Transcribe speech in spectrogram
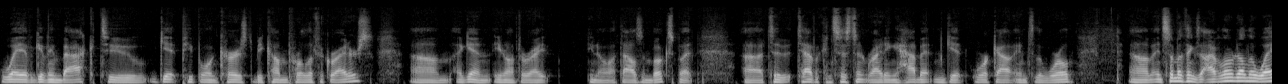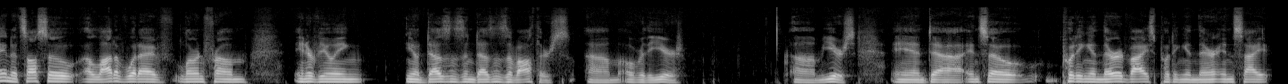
way of giving back to get people encouraged to become prolific writers. Um, again, you don't have to write you know a thousand books, but uh, to to have a consistent writing habit and get work out into the world. Um, and some of the things I've learned on the way, and it's also a lot of what I've learned from interviewing you know dozens and dozens of authors um, over the years um, years. And uh, and so putting in their advice putting in their insight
